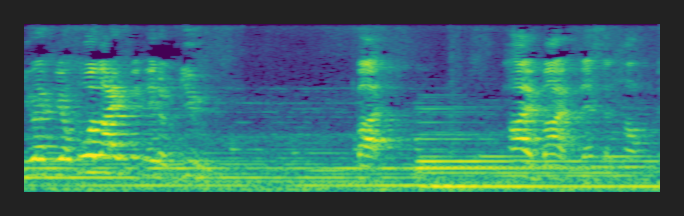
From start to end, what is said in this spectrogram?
You have your whole life ahead of you. But how am less than half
